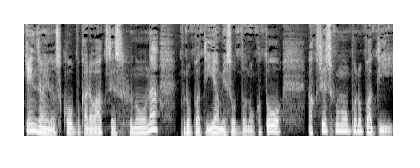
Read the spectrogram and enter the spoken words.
現在のスコープからはアクセス不能なプロパティやメソッドのことを、アクセス不能プロパティ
